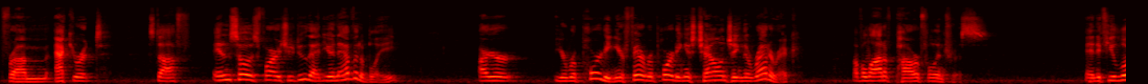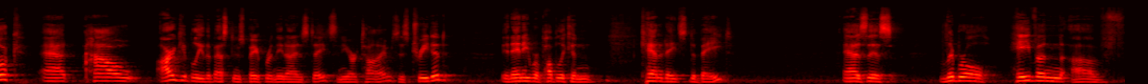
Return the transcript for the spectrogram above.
from accurate stuff. And so, as far as you do that, you inevitably are your, your reporting, your fair reporting, is challenging the rhetoric of a lot of powerful interests. And if you look at how arguably the best newspaper in the United States, the New York Times, is treated in any Republican candidate's debate as this liberal haven of,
